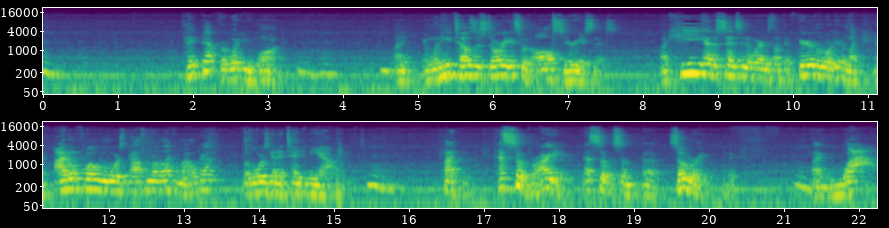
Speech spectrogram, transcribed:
Mhm. Take that for what you want. Mhm. Like, and when he tells his story, it's with all seriousness. Like he had a sense and awareness, like the fear of the Lord in him. Like, if I don't follow the Lord's path for my life, or my own path, the Lord's gonna take me out. Mhm. Like, that's sobriety. That's so, so uh, sobering. Mhm. Like, wow.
